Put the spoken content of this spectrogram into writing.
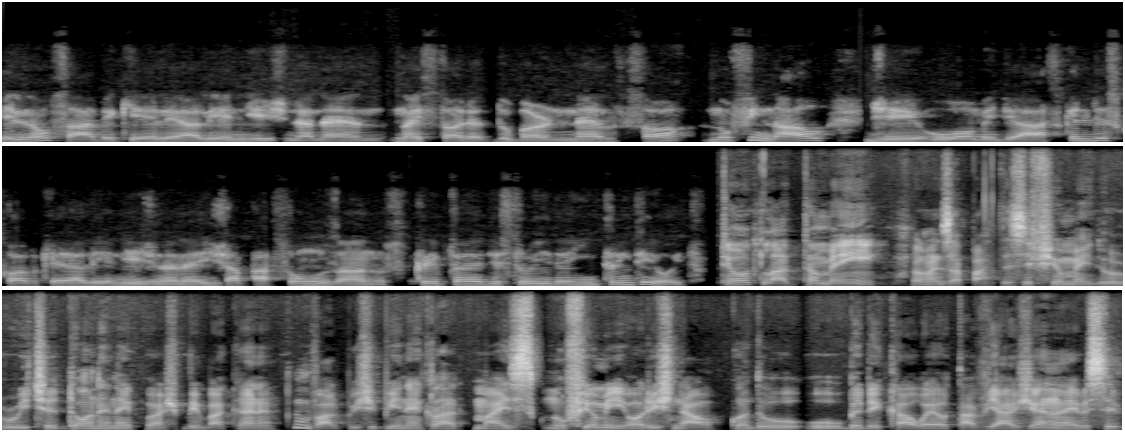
ele não sabe que ele é alienígena, né? Na história do Burn, né? Só no final de O Homem de Aço que ele descobre que é alienígena, né? E já passou uns anos. Krypton é destruída em 38. Tem outro lado também, pelo menos a parte desse filme aí do Richard Donner, né? Que eu acho bem bacana. Não vale pro gibi, né? Claro. Mas no filme original original, quando o bebê Cowell tá viajando, né? Você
